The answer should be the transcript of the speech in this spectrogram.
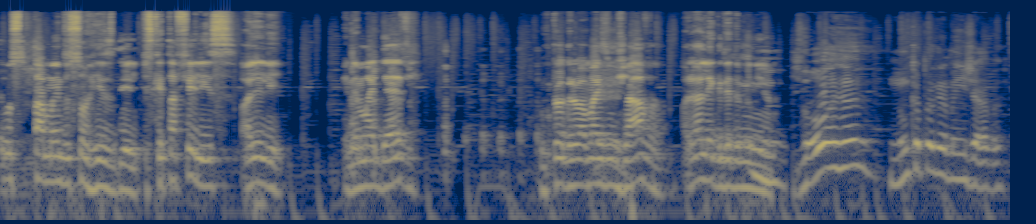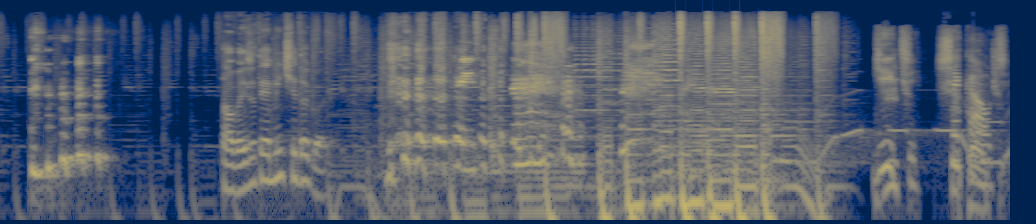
novo. olha o tamanho do sorriso dele, por isso que ele tá feliz. Olha ali. Ele é mais dev. Um programa mais em Java. Olha a alegria do menino. Porra, nunca programei em Java. Talvez eu tenha mentido agora. Git, checkout.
